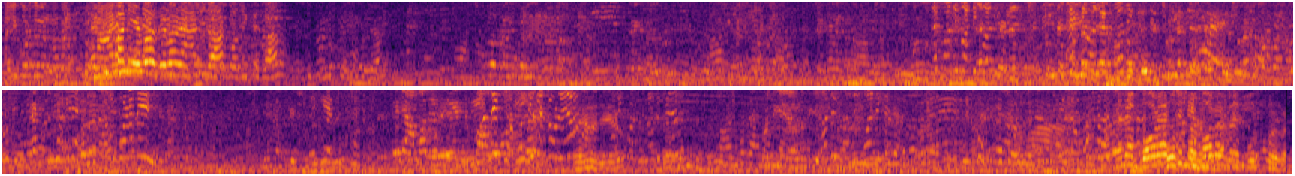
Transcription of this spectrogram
খালি করে দেবেন একটুখানি এবার এবার একটু যাক ওদিকে যাক আমাদের বড় আছে বড় আছে।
